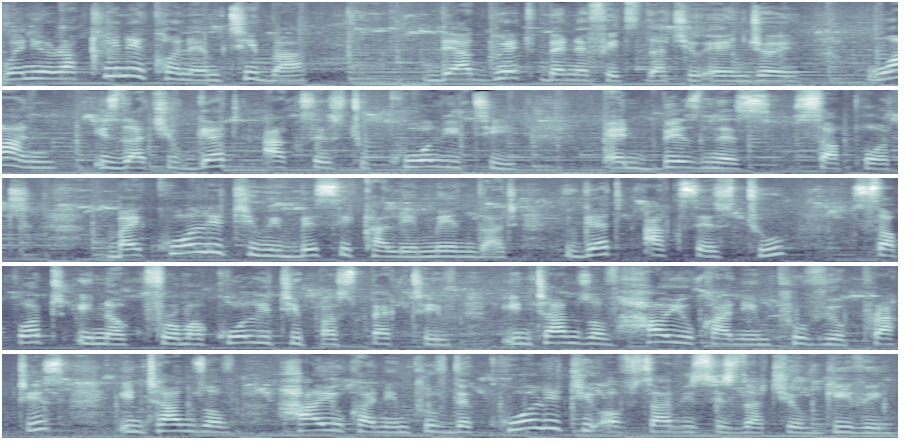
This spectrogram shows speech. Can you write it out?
When you're a clinic on M-TIBA, there are great benefits that you enjoy. One is that you get access to quality and business support. By quality, we basically mean that you get access to support in a, from a quality perspective in terms of how you can improve your practice, in terms of how you can improve the quality of services that you're giving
